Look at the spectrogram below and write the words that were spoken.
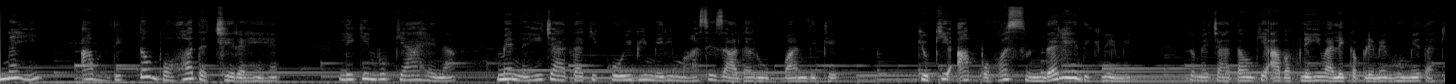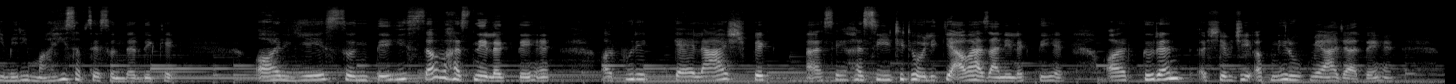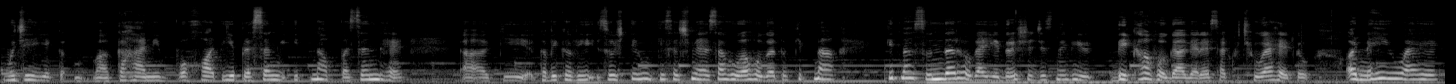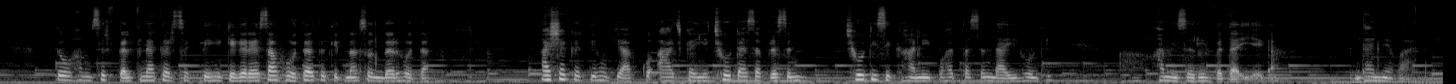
नहीं, आप दिख तो बहुत अच्छे रहे हैं, लेकिन वो क्या है ना, मैं नहीं चाहता कि कोई भी मेरी माँ से ज़्यादा रूपवान दिखे, क्योंकि आप बहुत सुंदर हैं दिखने में। तो मैं चाहता हूँ कि आप अपने ही वाले कपड़े में घूमें ताकि मेरी माँ ही सबसे सुंदर दिखे। और ये सुनते ही सब हंसने लगते हैं। और पूरे कैलाश पे ऐसे हँसी ठिठोली की आवाज़ आने लगती है और तुरंत शिव जी अपने रूप में आ जाते हैं। मुझे ये कहानी बहुत, ये प्रसंग इतना पसंद है कि कभी कभी सोचती हूँ कि सच में ऐसा हुआ होगा तो कितना कितना सुंदर होगा ये दृश्य जिसने भी देखा होगा अगर ऐसा कुछ हुआ है तो। और नहीं हुआ है तो हम सिर्फ़ कल्पना कर सकते हैं कि अगर ऐसा होता तो कितना सुंदर होता। आशा करती हूँ कि आपको आज का ये छोटा सा प्रसन्न छोटी सी कहानी बहुत पसंद आई होगी। हमें ज़रूर बताइएगा। धन्यवाद।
